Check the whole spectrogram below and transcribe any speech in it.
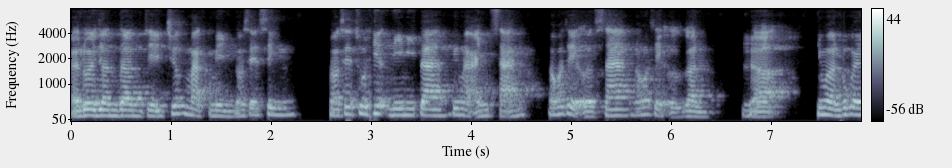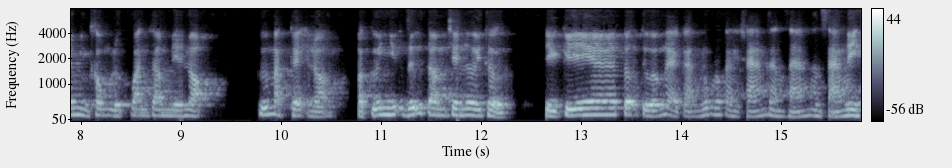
rồi dần dần thì trước mặt mình nó sẽ sinh nó sẽ xuất hiện nimita tức là ánh sáng. Nó có thể ở xa nó có thể ở gần. À, nhưng mà lúc ấy mình không được quan tâm đến nó. Cứ mặc kệ nó và cứ giữ tâm trên hơi thở. Thì cái ờ, tự tướng này càng lúc nó càng sáng càng sáng càng sáng đi.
